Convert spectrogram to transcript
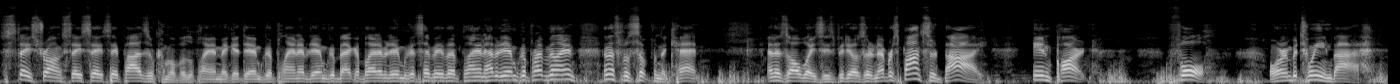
Stay strong, stay safe, stay positive, come up with a plan, make a damn good plan, have a damn good backup plan, have a damn good saving plan, have a damn good private plan. And that's what's up from the cat. And as always, these videos are never sponsored by, in part, full, or in between by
